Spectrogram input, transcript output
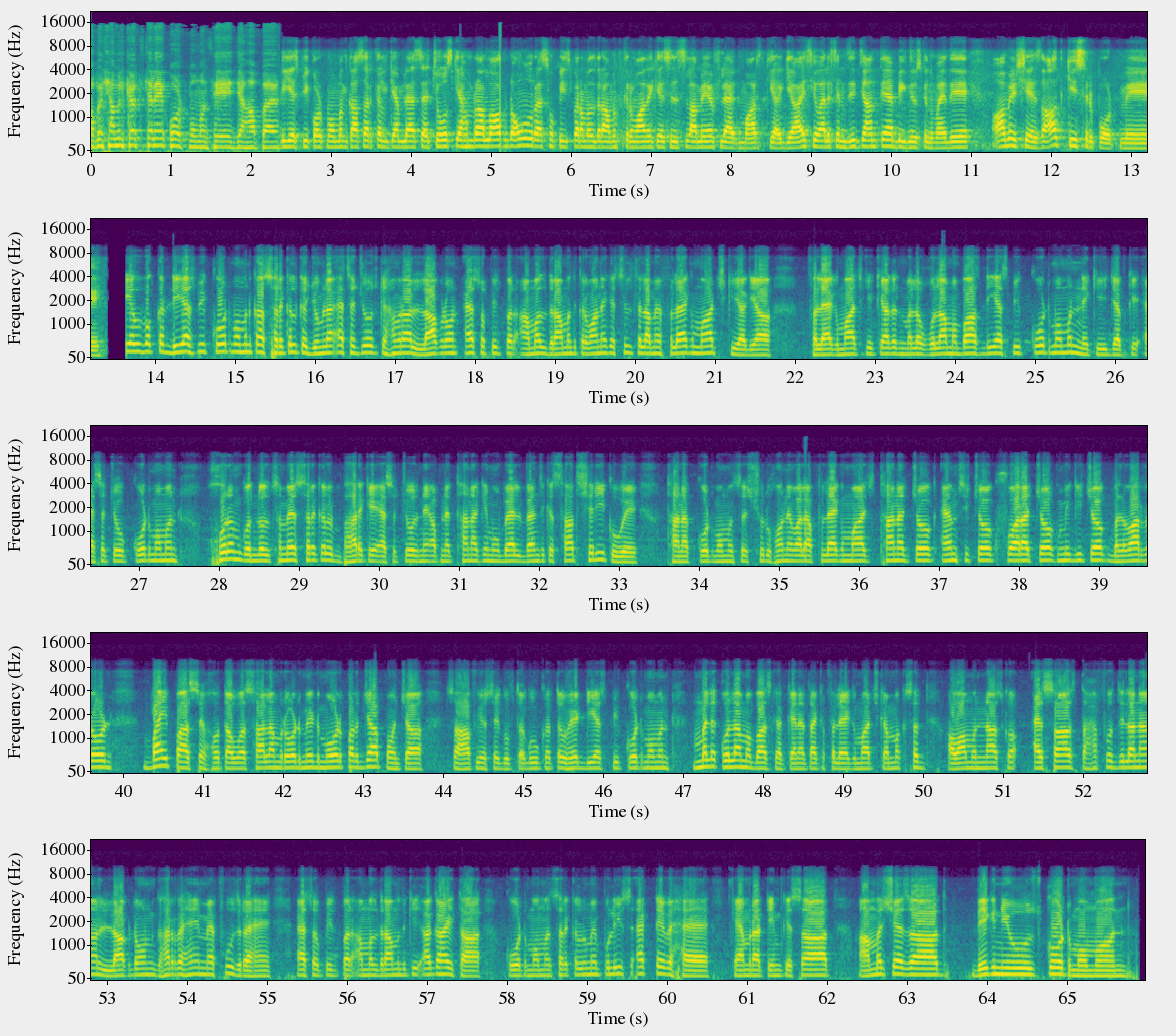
खबर शामिल करते चले कोर्ट मोमन से जहाँ पर डीएसपी कोर्ट मोमन का सर्कल कैमरा एस ओस के हमरा लॉकडाउन और एस ओ पीज पर अमल दरामद करवाने के सिलसिला में फ्लैग मार्च किया गया। इसी हवाले से मजीद जानते हैं बिग न्यूज़ के नुमाइंदे आमिर शहजाद की इस रिपोर्ट में। अबू बकर डीएसपी कोर्ट मोमन का सर्कल के जुमला एस एच ओज के हमरा लॉकडाउन एस ओ पीज पर अमल दरामद करवाने के सिलसिला में फ्लैग मार्च किया गया। फ्लैग मार्च की क्यादत मलक गुलाम अब्बास डीएसपी कोट मोमन ने की जबकि एसएचओ कोट मोमन खुरम गुंदल समेत सर्कल भर के एसएचओ ने अपने थाना के मोबाइल वैन के साथ शरीक हुए। थाना कोट मोहम्मद से शुरू होने वाला फ्लैग मार्च, थाना चौक, एमसी चौक, फुआरा चौक, मिगी चौक, बलवार रोड बाईपास से होता हुआ सालम रोड मिड मोड़ पर जा पहुँचा। सहाफ़ियों से गुफ्तगु करते हुए डीएसपी कोट मोमन मलिक गुलाम अब्बास का कहना था कि फ्लैग मार्च का मकसद अवामनास को एहसास तहफ़ दिलाना, लॉकडाउन घर रहें, महफूज रहें। एस ओ पी पर अमल दरामद की आगाही था। कोट मोहम्मद सर्कल में पुलिस एक्टिव है। कैमरा टीम के साथ आमिर शहजाद, बिग न्यूज़, कोट मोमन।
